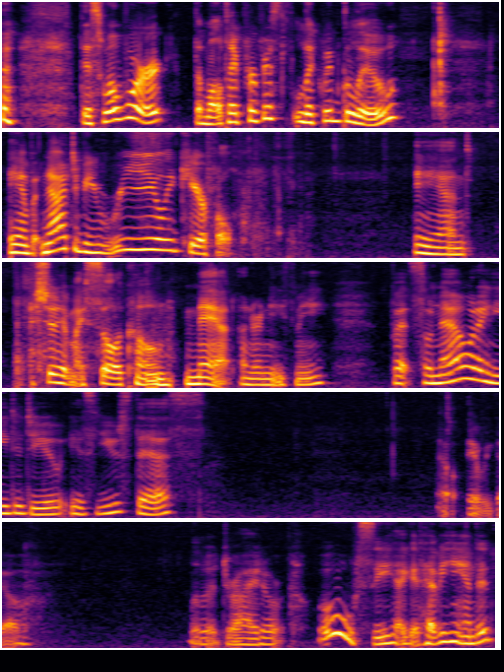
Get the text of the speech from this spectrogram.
this will work, the multi-purpose liquid glue. And but now I have to be really careful. And I should have my silicone mat underneath me. But so now what I need to do is use this. Oh, there we go. A little bit dried over. Oh, see, I get heavy-handed.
